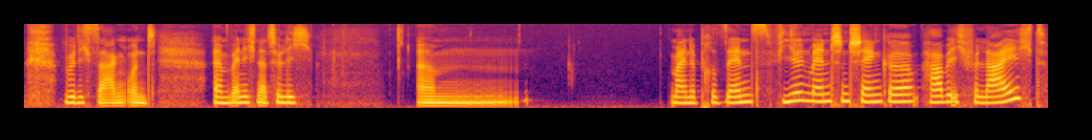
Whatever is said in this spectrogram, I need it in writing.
würde ich sagen. Und ähm, wenn ich natürlich ähm, meine Präsenz vielen Menschen schenke, habe ich vielleicht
